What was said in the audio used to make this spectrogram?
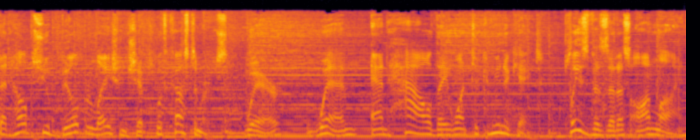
that helps you build relationships with customers where, when, and how they want to communicate. Please visit us online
